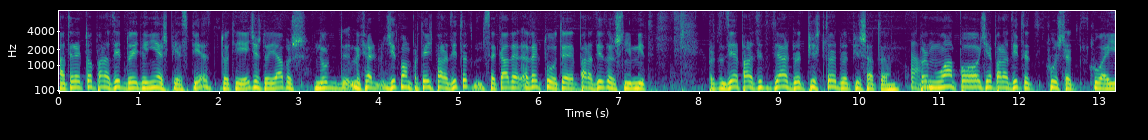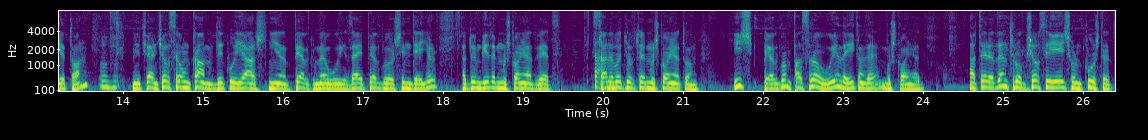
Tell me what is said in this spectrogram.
Atëherë këto parazitë do i gënjesh pjesë pjesë, do t'i heqësh, do i japësh, nuk me një fjalë gjithmonë për të hequr parazitët, se ka edhe këtu te parazitët është një mit. Për të nxjerrë parazitët jashtë duhet të pish këtë, duhet të pish atë. Po. Për mua po hiqi parazitit kushtet ku ai jeton. Mm -hmm. Me një fjalë nëse unë kam diku jashtë një pellg me ujë dhe ai pellgu është i ndenjur, aty mblidhen mushkonjat vetë. Po. S'ka nevojë të luftojmë mushkonjat tona. Hiq pellgun, pastro ujin dhe ikin dhe mushkonjat. Atëherë edhe në trup, nëse i heqim ne kushtet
